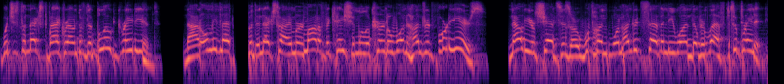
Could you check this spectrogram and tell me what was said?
which is the next background of the blue gradient. Not only that, but the next time timer modification will occur to 140 years. Now your chances are 171 that are left to brain it.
